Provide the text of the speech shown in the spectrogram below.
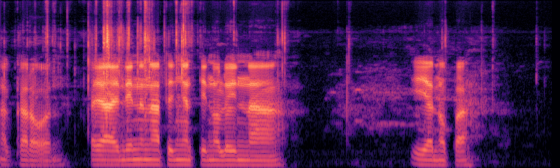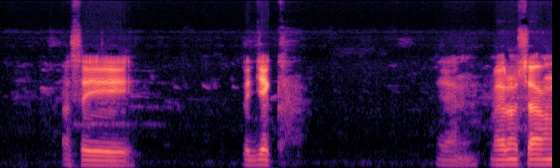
Nagkaroon. Kaya hindi na natin yan tinuloy na iano pa. Kasi reject. Yan. Meron siyang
